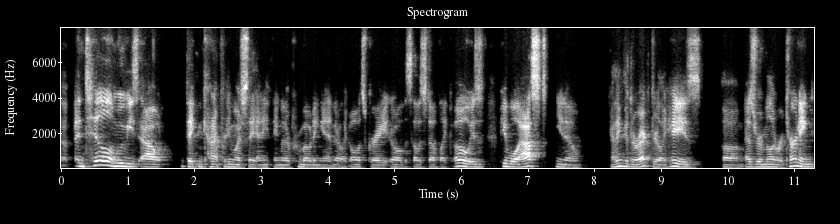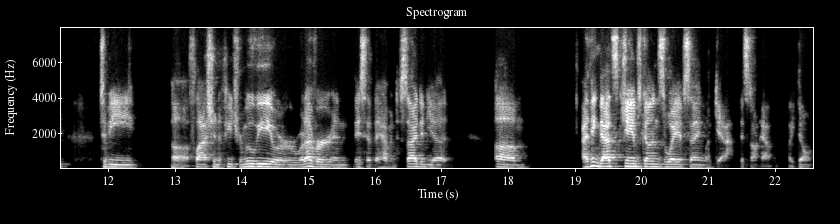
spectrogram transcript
uh, until a movie's out, they can kind of pretty much say anything when they're promoting it. And they're like, oh, it's great, all this other stuff. Like, oh, is people asked, you know, I think the director like, hey, is um, Ezra Miller returning to be uh, Flash in a future movie or, or, whatever, and they said they haven't decided yet. Um, I think that's James Gunn's way of saying like, yeah, it's not happening. Like, don't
